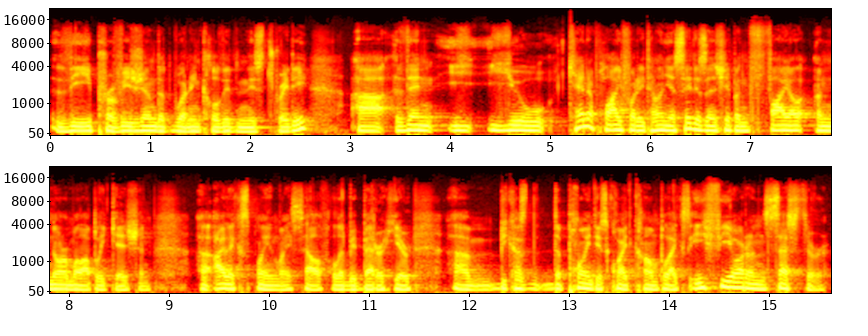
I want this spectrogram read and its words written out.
the provision that were included in this treaty, uh, then y- you can apply for Italian citizenship and file a normal application. Uh, I'll explain myself a little bit better here um, because the point is quite complex. If your ancestor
